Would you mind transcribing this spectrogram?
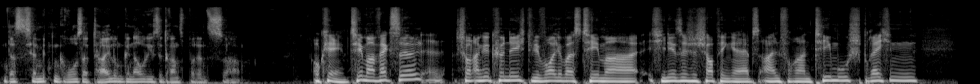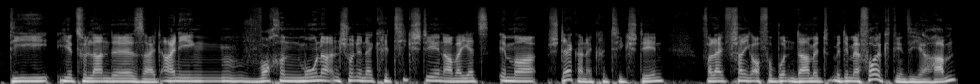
Und das ist ja mit ein großer Teil, um genau diese Transparenz zu haben. Okay, Thema Wechsel, äh, schon angekündigt. Wir wollen über das Thema chinesische Shopping-Apps, allen voran Temu, sprechen, die hierzulande seit einigen Wochen, Monaten schon in der Kritik stehen, aber jetzt immer stärker in der Kritik stehen. Vielleicht wahrscheinlich auch verbunden damit mit dem Erfolg, den sie hier haben.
